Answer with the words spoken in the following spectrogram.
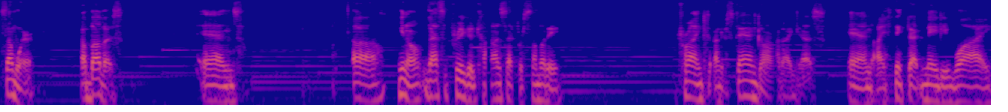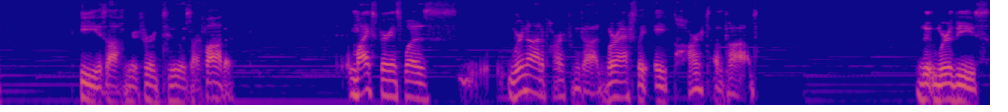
somewhere above us. And, uh, you know, that's a pretty good concept for somebody trying to understand God, I guess. And I think that may be why he is often referred to as our Father. My experience was we're not apart from God, we're actually a part of God. We're these,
